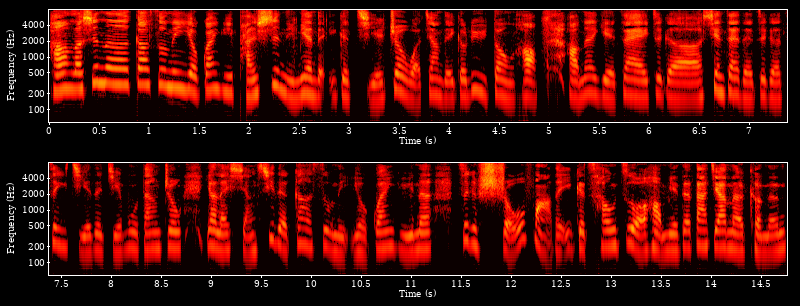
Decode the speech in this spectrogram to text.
好，老师呢告诉你有关于盘市里面的一个节奏啊，这样的一个律动哈。好，那也在这个现在的这个这一节的节目当中，要来详细的告诉你有关于呢这个手法的一个操作哈，免得大家呢可能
